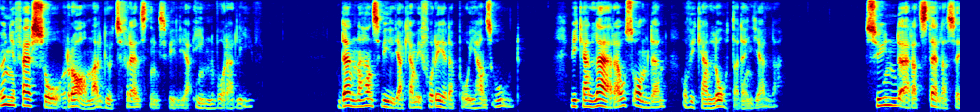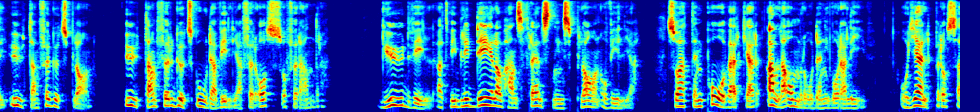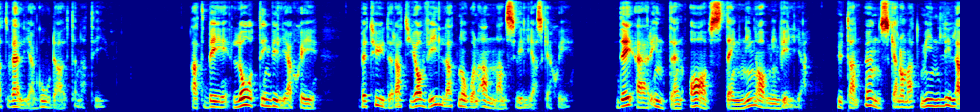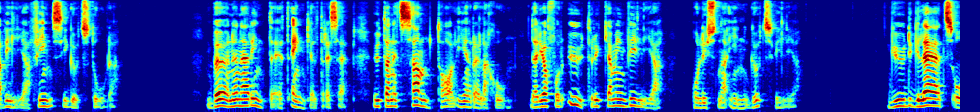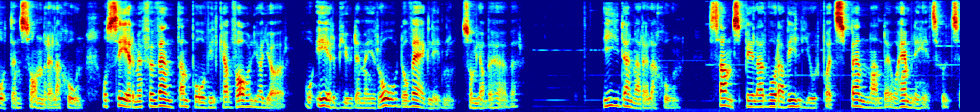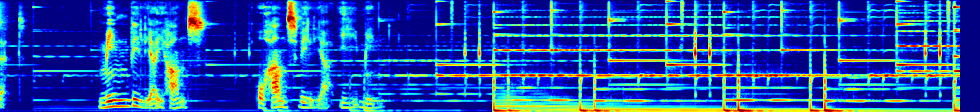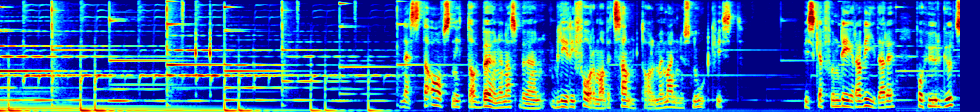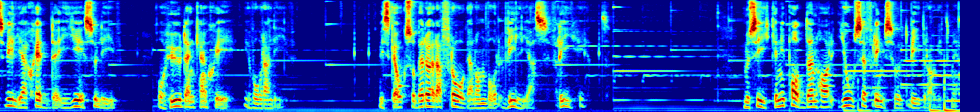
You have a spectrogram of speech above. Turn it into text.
Ungefär så ramar Guds frälsningsvilja in våra liv. Denna hans vilja kan vi få reda på i hans ord. Vi kan lära oss om den och vi kan låta den gälla. Synd är att ställa sig utanför Guds plan, utanför Guds goda vilja för oss och för andra. Gud vill att vi blir del av hans frälsningsplan och vilja så att den påverkar alla områden i våra liv och hjälper oss att välja goda alternativ. Att be låt din vilja ske betyder att jag vill att någon annans vilja ska ske. Det är inte en avstängning av min vilja utan önskan om att min lilla vilja finns i Guds stora. Bönen är inte ett enkelt recept utan ett samtal i en relation där jag får uttrycka min vilja och lyssna in Guds vilja. Gud gläds åt en sån relation och ser med förväntan på vilka val jag gör och erbjuder mig råd och vägledning som jag behöver. I denna relation samspelar våra viljor på ett spännande och hemlighetsfullt sätt. Min vilja i hans och hans vilja i min. Nästa avsnitt av Bönernas bön blir i form av ett samtal med Magnus Nordqvist. Vi ska fundera vidare på hur Guds vilja skedde i Jesu liv och hur den kan ske i våra liv. Vi ska också beröra frågan om vår viljas frihet. Musiken i podden har Josef Rimshult bidragit med.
